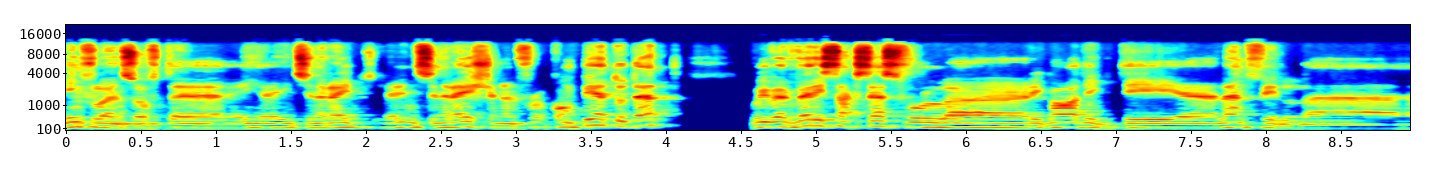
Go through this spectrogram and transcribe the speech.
influence of the incineration and for, compared to that we were very successful uh, regarding the uh, landfill uh,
